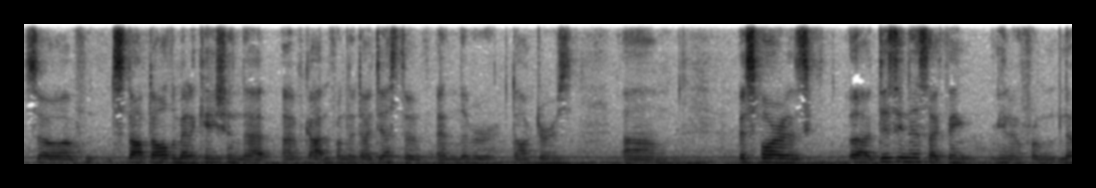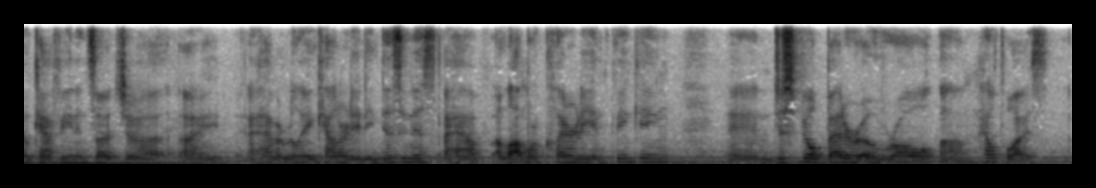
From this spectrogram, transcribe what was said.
So I've stopped all the medication that I've gotten from the digestive and liver doctors. Um, as far as uh, dizziness, I think you know from no caffeine and such, uh, I, I haven't really encountered any dizziness. I have a lot more clarity in thinking, and just feel better overall um, health-wise uh,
